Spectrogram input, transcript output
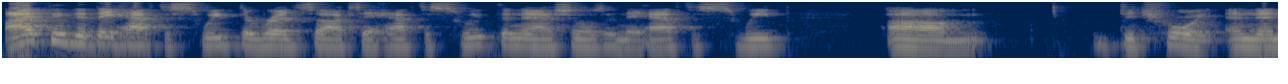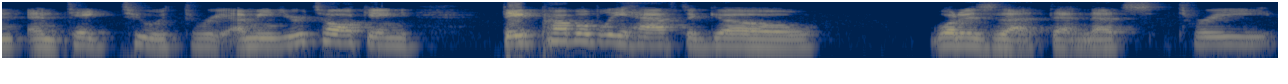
I think that they have to sweep the Red Sox, they have to sweep the Nationals, and they have to sweep um, Detroit, and then and take two or three. I mean, you're talking. They probably have to go. What is that then? That's three,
